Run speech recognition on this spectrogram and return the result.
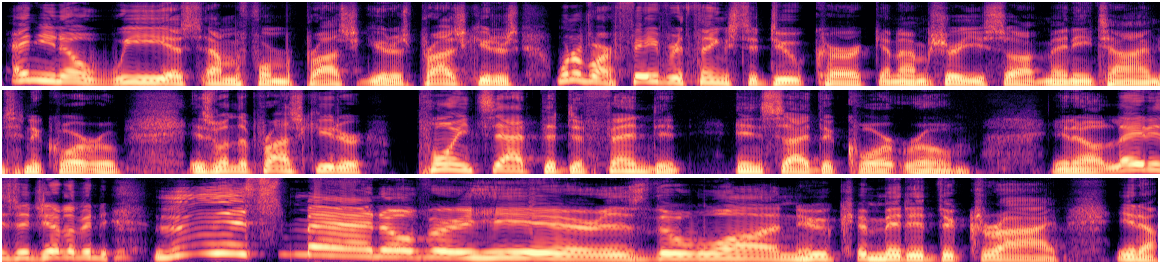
and you know we as I'm a former prosecutor, as prosecutors, one of our favorite things to do, Kirk, and I'm sure you saw it many times in the courtroom, is when the prosecutor points at the defendant inside the courtroom. You know, ladies and gentlemen, this man over here is the one who committed the crime. You know,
